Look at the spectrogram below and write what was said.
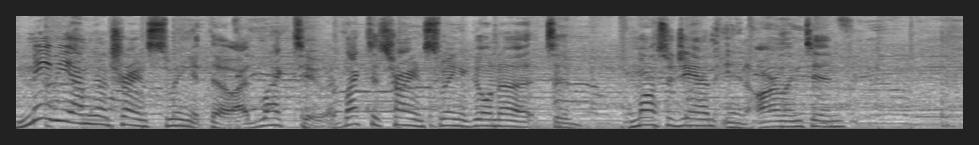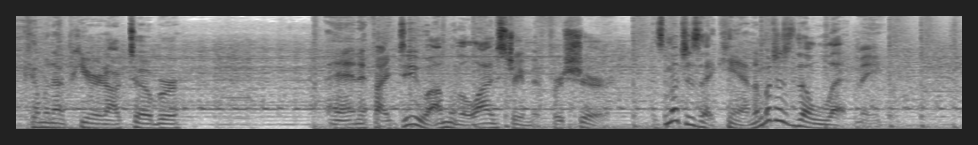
Maybe I'm gonna try and swing it though. I'd like to. I'd like to try and swing it going to, to Monster Jam in Arlington coming up here in October. And if I do, I'm going to live stream it for sure. As much as I can, as much as they'll let me.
